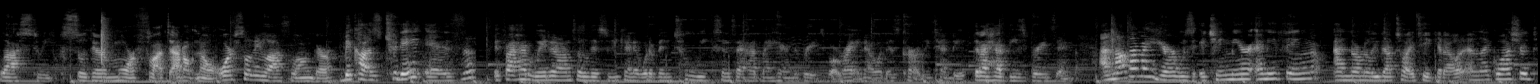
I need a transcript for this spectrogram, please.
last week so they're more flat. I don't know. Or so they last longer. Because today is if I had waited until this weekend it would have been two weeks since I had my hair in the braids but right now it is currently 10 days that I had these braids in. And not that my hair was itching me or anything and normally that's why I take it out and like wash it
